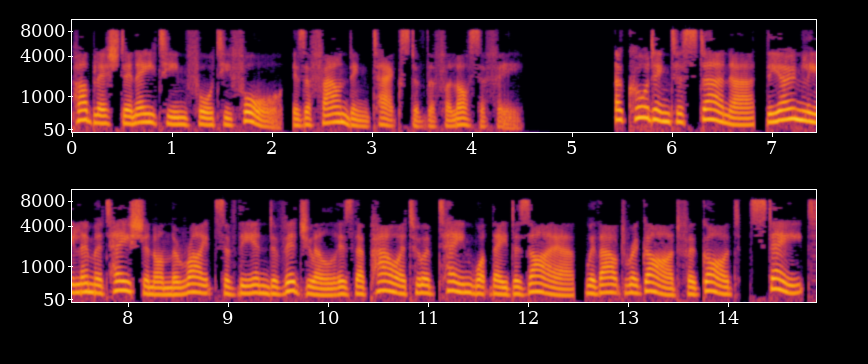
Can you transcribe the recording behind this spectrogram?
published in 1844, is a founding text of the philosophy. According to Stirner, the only limitation on the rights of the individual is their power to obtain what they desire, without regard for God, state,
